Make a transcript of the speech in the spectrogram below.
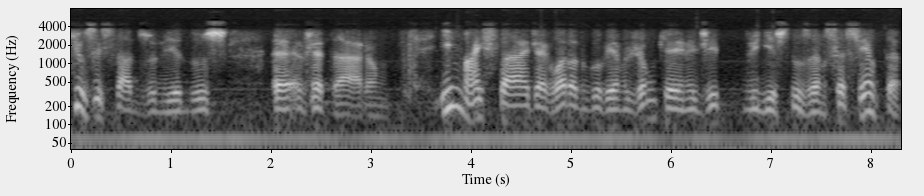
que os Estados Unidos eh, vetaram. E mais tarde, agora no governo John Kennedy, no início dos anos 60,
